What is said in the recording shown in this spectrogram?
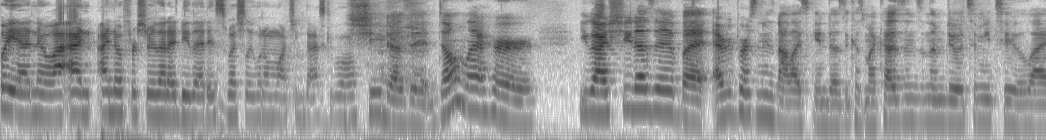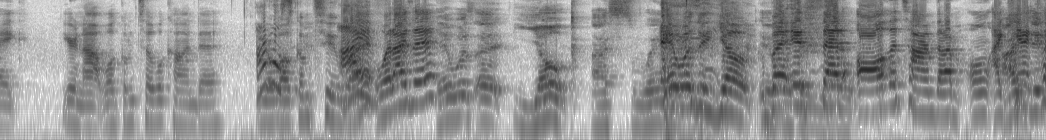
But yeah, no, I, I I know for sure that I do that, especially when I'm watching basketball. She does it. Don't let her. You guys, she does it, but every person who's not light skinned does it because my cousins and them do it to me too. Like, you're not welcome to Wakanda. I You're don't- welcome to I- what? What I said? It was a yoke, I swear. It was a yoke, It but was it's said yoke. all the time that I'm only. I I can't didn't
